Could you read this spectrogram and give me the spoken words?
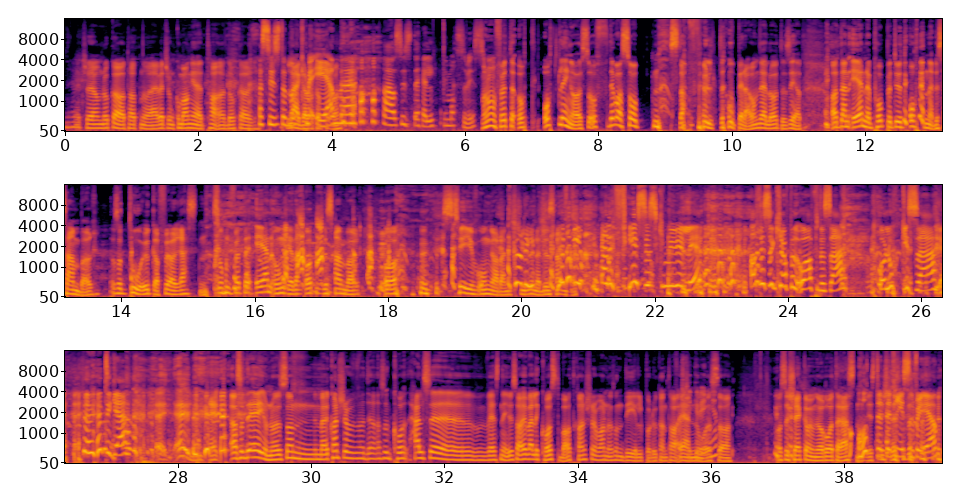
Jeg vet ikke om dere har tatt noe Jeg vet ikke om hvor mange ta, dere Jeg syns det er nok Legger med en på. én. Jeg syns det holder i massevis. Men når hun fødte åt, åttlinger, så det var så stappfullt oppi der, om det er lov til å si, at, at den ene poppet ut 8. desember, altså to uker før resten. Så hun fødte én unge den 8. desember, og syv unger den 20. desember. Er det fysisk mulig at liksom kroppen åpner seg og lukker seg? Jeg vet ikke. Eh, Altså, det er jo noe sånn med, Kanskje altså, Helsevesenet i USA er jo veldig kostbart. Kanskje det var noe sånn deal på du kan ta én nå, og så og så sjekker vi om du har råd til resten. Åtte til prisen for én.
